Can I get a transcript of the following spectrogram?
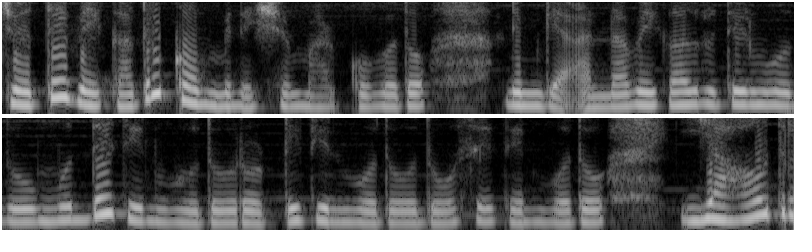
ಜೊತೆ ಬೇಕಾದರೂ ಕಾಂಬಿನೇಷನ್ ಮಾಡ್ಕೋಬೋದು. ನಿಮಗೆ ಅನ್ನ ಬೇಕಾದರೂ ತಿನ್ಬೋದು, ಮುದ್ದೆ ತಿನ್ಬೋದು, ರೊಟ್ಟಿ ತಿನ್ಬೋದು, ದೋಸೆ ತಿನ್ಬೋದು, ಯಾವುದ್ರ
